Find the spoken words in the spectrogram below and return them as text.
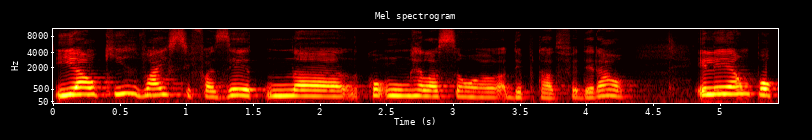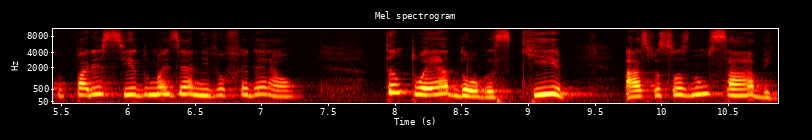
E ao que vai se fazer na, com relação ao deputado federal, ele é um pouco parecido, mas é a nível federal. Tanto é, Douglas, que as pessoas não sabem,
